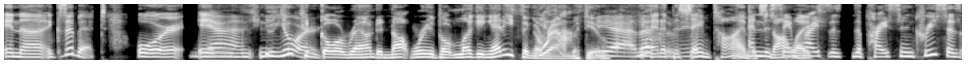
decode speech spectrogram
in a exhibit or in Yeah. New you can go around and not worry about lugging anything Yeah. around with you. yeah, that's and at the same time, and it's the not same like price the, the price increases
